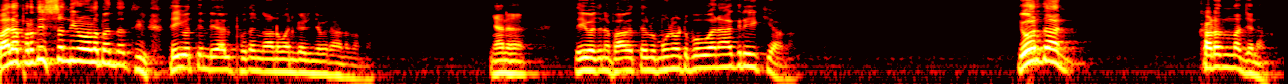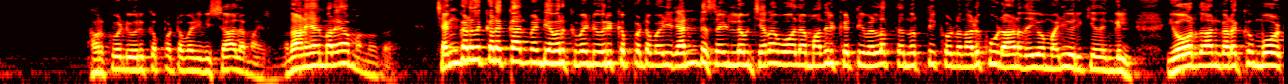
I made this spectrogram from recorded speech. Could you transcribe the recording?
പല പ്രതിസന്ധികളുള്ള ബന്ധത്തിൽ ദൈവത്തിന്റെ അത്ഭുതം കാണുവാൻ കഴിഞ്ഞവരാണ് നമ്മൾ. ഞാൻ ദൈവജന ഭാഗത്തിൽ മുന്നോട്ട് പോകാൻ ആഗ്രഹിക്കുകയാണ്. യോർദാൻ കടന്ന ജനം അവർക്ക് വേണ്ടി ഒരുക്കപ്പെട്ട വഴി വിശാലമായിരുന്നു. അതാണ് ഞാൻ പറയാൻ വന്നത്. ചെങ്കടൽ കിടക്കാൻ വേണ്ടി അവർക്ക് വേണ്ടി ഒരുക്കപ്പെട്ട വഴി രണ്ട് സൈഡിലും ചിറ പോലെ മതിൽ കെട്ടി വെള്ളത്തെ നിർത്തിക്കൊണ്ട് നടുക്കൂടാണ് ദൈവം വഴിയൊരുക്കിയതെങ്കിൽ യോർദാൻ കടക്കുമ്പോൾ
